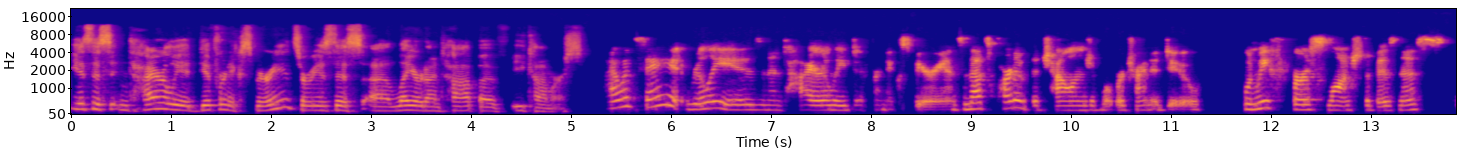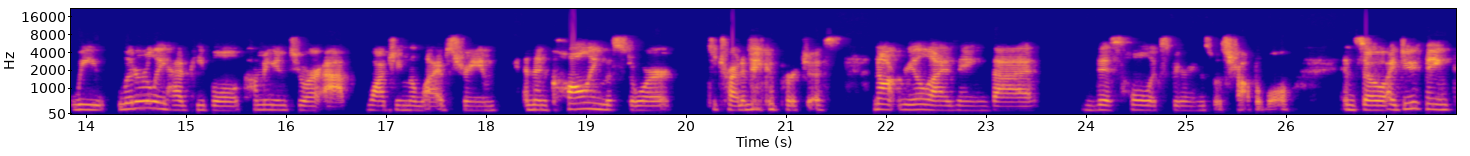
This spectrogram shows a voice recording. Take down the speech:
is this entirely a different experience or is this uh, layered on top of e commerce? I would say it really is an entirely different experience. And that's part of the challenge of what we're trying to do. When we first launched the business, we literally had people coming into our app, watching the live stream, and then calling the store to try to make a purchase, not realizing that this whole experience was shoppable. And so I do think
